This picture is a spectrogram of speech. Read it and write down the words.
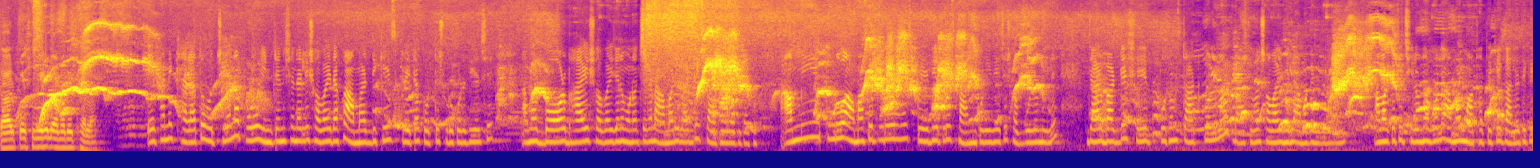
তারপর শুরু হলো আমাদের খেলা। এখানে খেলা তো হচ্ছিল না, পুরো ইন্টেনশনালি সবাই দেখো আমার দিকেই স্প্রেটা করতে শুরু করে দিয়েছে। আমার বর, ভাই সবাই যেন মনে হচ্ছে এখানে আমারই বার্থডে স্টার্ট হয়ে গেছে, দেখো। আমি পুরো, আমাকে পুরো স্প্রে দিয়ে পুরো স্নান করিয়ে দিয়েছে সবগুলো মিলে। যার বার্থডে সে প্রথম স্টার্ট করল বাস এবার সবাই মিলে আমাকে দিতে পারল আমার কাছে ছিল না বলে আমার মাথা থেকে, গালে থেকে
